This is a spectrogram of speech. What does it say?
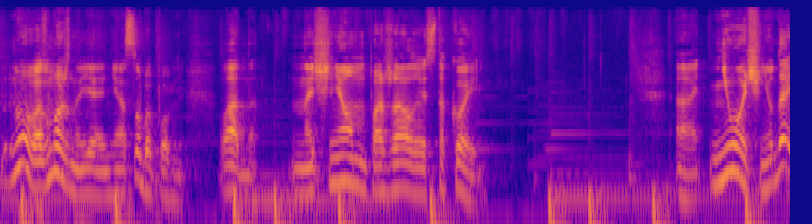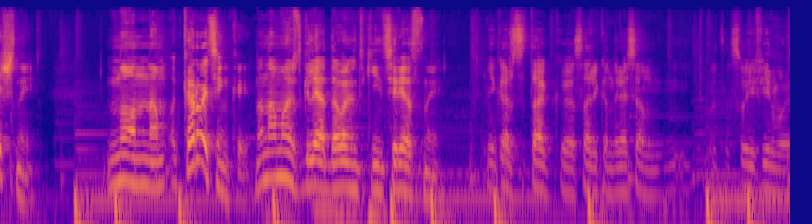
ну, возможно, я не особо помню. Ладно, начнем, пожалуй, с такой. а, не очень удачной, но нам коротенькой, но, на мой взгляд, довольно-таки интересной. Мне кажется, так э, Сарик Андреасян свои фильмы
